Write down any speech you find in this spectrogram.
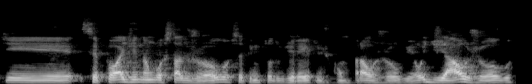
que você pode não gostar do jogo, você tem todo o direito de comprar o jogo e odiar o jogo.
